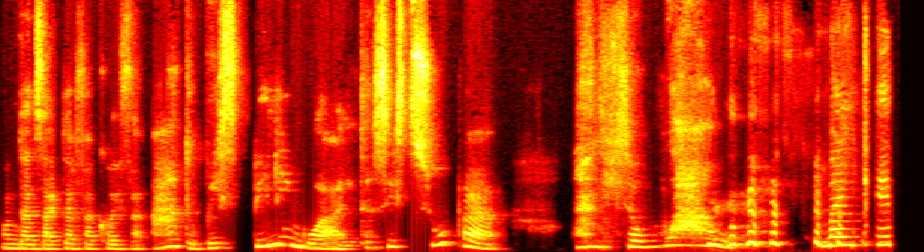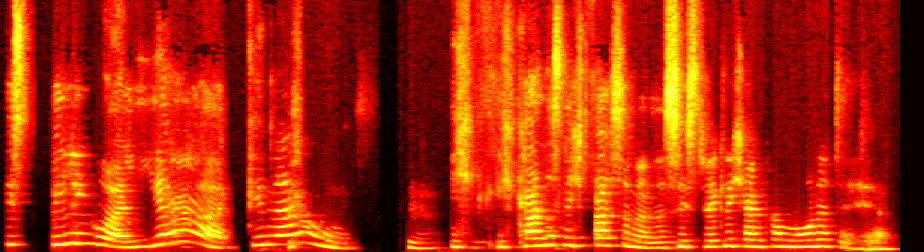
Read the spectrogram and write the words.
Und dann sagt der Verkäufer, ah, du bist bilingual, das ist super. Und ich so, wow, mein Kind ist bilingual, ja, genau. Ja. Ich, ich kann das nicht fassen, das ist wirklich ein paar Monate her.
